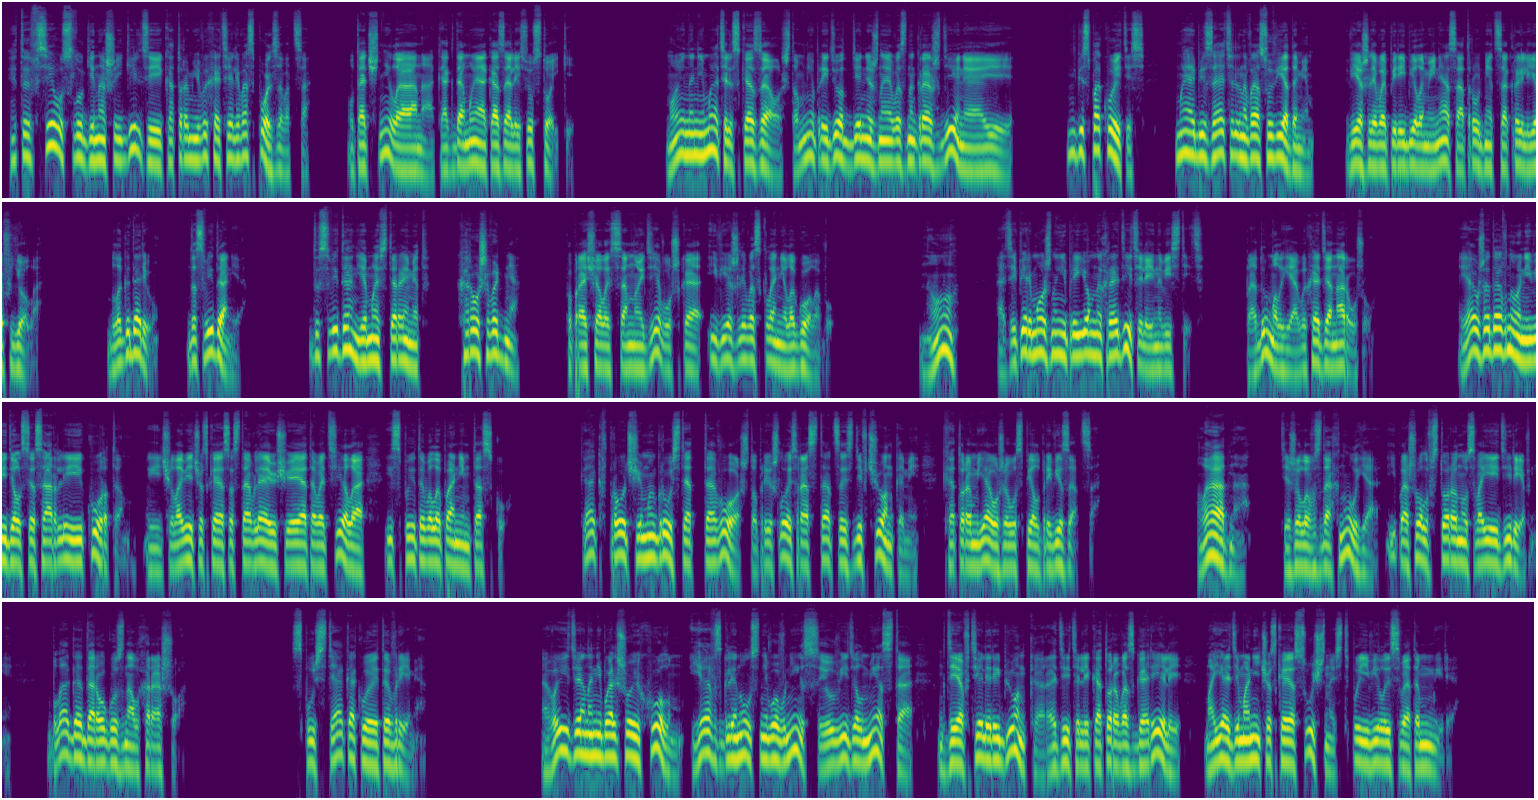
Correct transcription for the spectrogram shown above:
«Это все услуги нашей гильдии, которыми вы хотели воспользоваться», — уточнила она, когда мы оказались у стойки. Мой наниматель сказал, что мне придет денежное вознаграждение и... «Не беспокойтесь, мы обязательно вас уведомим», — вежливо перебила меня сотрудница крыльев Йола. «Благодарю. До свидания». «До свидания, мастер Эммет. Хорошего дня!» Попрощалась со мной девушка и вежливо склонила голову. «Ну, а теперь можно и приемных родителей навестить», — подумал я, выходя наружу. Я уже давно не виделся с Орли и Куртом, и человеческая составляющая этого тела испытывала по ним тоску. Как, впрочем, и грусть от того, что пришлось расстаться с девчонками, к которым я уже успел привязаться. Ладно, тяжело вздохнул я и пошел в сторону своей деревни, благо дорогу знал хорошо. Спустя какое-то время. Выйдя на небольшой холм, я взглянул с него вниз и увидел место, где в теле ребенка, родители которого сгорели, моя демоническая сущность появилась в этом мире.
